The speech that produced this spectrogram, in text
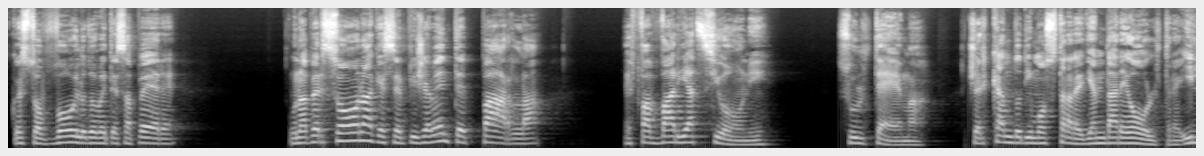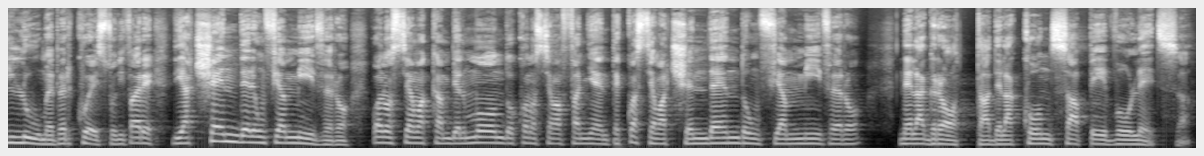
Questo voi lo dovete sapere. Una persona che semplicemente parla e fa variazioni sul tema cercando di mostrare di andare oltre il lume per questo, di fare di accendere un fiammifero. Qua non stiamo a cambiare il mondo, qua non stiamo a fare niente, qua stiamo accendendo un fiammifero nella grotta della consapevolezza.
